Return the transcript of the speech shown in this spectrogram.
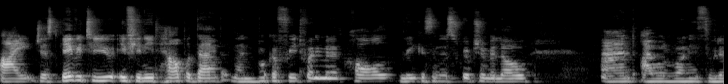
I just gave it to you. If you need help with that, then book a free 20 minute call. Link is in the description below and I will run you through the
